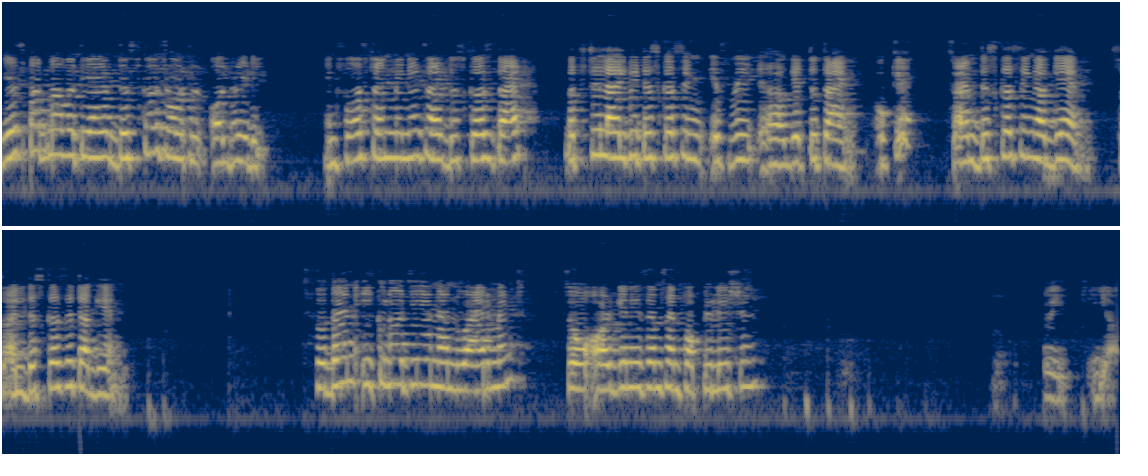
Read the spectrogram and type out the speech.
Yes, Padmavati, I have discussed already. In first 10 minutes, I have discussed that. But still, I'll be discussing if we uh, get the time. Okay. So, I'm discussing again. So I'll discuss it again. So then ecology and environment. So organisms and population. Wait, yeah.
